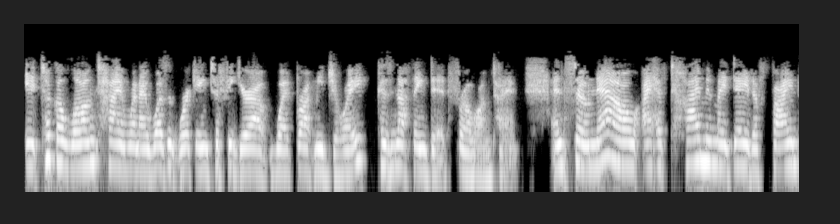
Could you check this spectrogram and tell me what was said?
it took a long time when I wasn't working to figure out what brought me joy because nothing did for a long time. And so now I have time in my day to find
